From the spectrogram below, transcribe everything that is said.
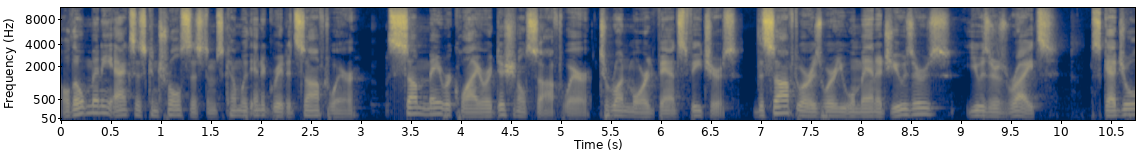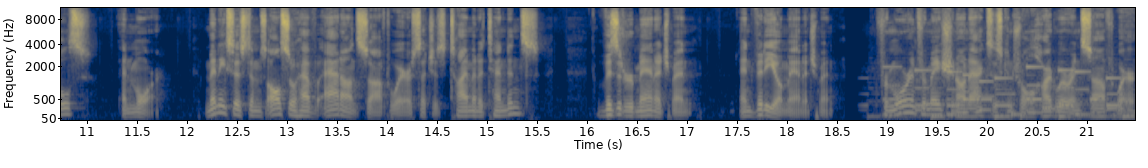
Although many access control systems come with integrated software, some may require additional software to run more advanced features. The software is where you will manage users, users' rights, schedules, and more. Many systems also have add on software such as time and attendance, visitor management, and video management. For more information on access control hardware and software,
